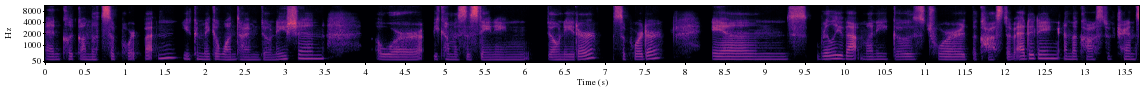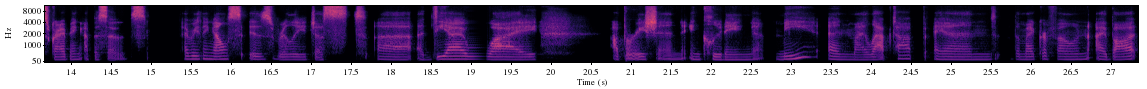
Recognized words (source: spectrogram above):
and click on the support button. You can make a one time donation or become a sustaining donator, supporter. And really, that money goes toward the cost of editing and the cost of transcribing episodes. Everything else is really just uh, a DIY operation, including me and my laptop and the microphone I bought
